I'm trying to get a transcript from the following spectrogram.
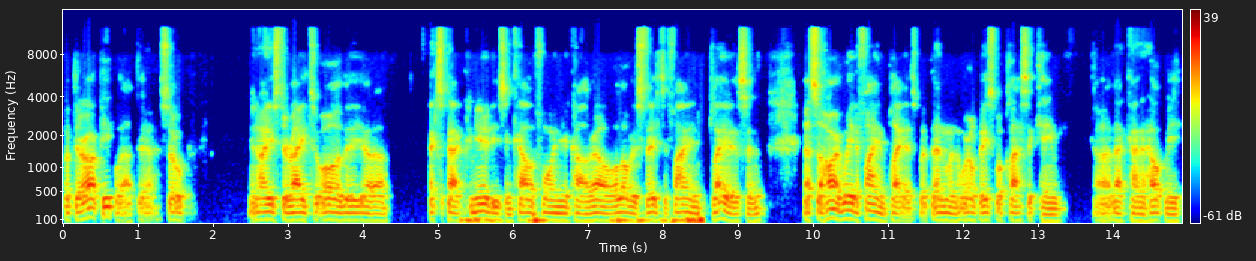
but there are people out there. So, you know, I used to write to all the uh, expat communities in California, Colorado, all over the states to find players, and that's a hard way to find players. But then when the World Baseball Classic came, uh, that kind of helped me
